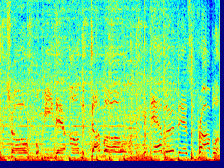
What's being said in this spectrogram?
Patrol will be there on the double whenever there's a problem.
